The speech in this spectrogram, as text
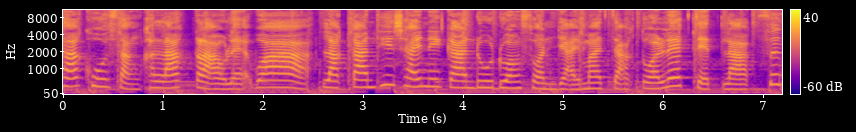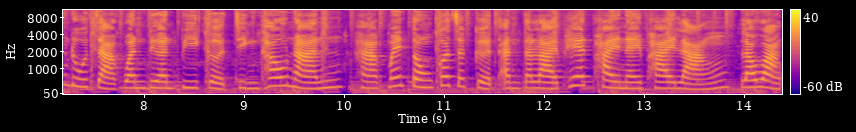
พระครูสังคลักษ์กล่าวและว่า หลักการที่ใช้ในการดูดวงส่วนใหญ่มาจากตัวเลข 7 หลัก ซึ่งดูจากวันเดือนปีเกิดจริงเท่านั้น หากไม่ตรงก็จะเกิดอันตรายเพศภัยในภายหลัง ระหว่าง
